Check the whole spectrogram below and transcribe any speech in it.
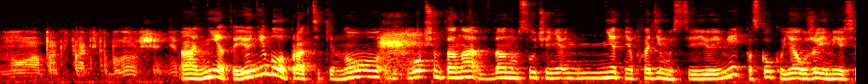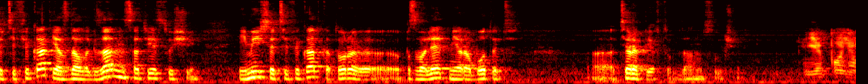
Ну, а прак- практика была вообще, нет? А, нет, ее не было практики, но, в общем-то, она в данном случае не- нет необходимости ее иметь, поскольку я уже имею сертификат, я сдал экзамен соответствующий, имею сертификат, который э, позволяет мне работать э, терапевтом в данном случае. Я понял.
